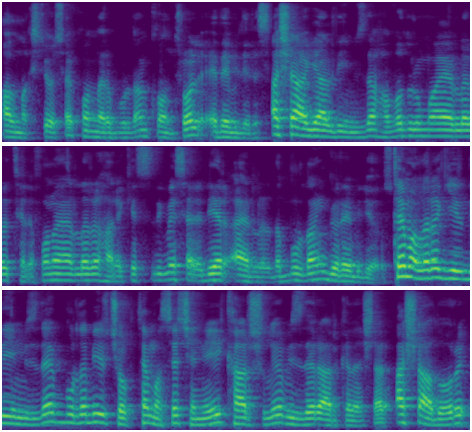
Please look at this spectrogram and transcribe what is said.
almak istiyorsak onları buradan kontrol edebiliriz. Aşağı geldiğimizde hava durumu ayarları, telefon ayarları, hareketsizlik vesaire diğer ayarları da buradan görebiliyoruz. Temalara girdiğimizde burada birçok tema seçeneği karşılıyor bizleri arkadaşlar. Aşağı doğru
